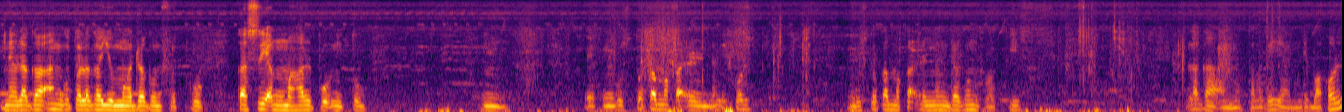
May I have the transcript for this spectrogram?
Inalagaan ko talaga yung mga dragon fruit ko kasi ang mahal po nito. Hmm. Eh, kung gusto ka maka-earn, Nicole, kung gusto ka maka-earn ng dragon fruit is alagaan mo talaga yan, di ba, Col?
